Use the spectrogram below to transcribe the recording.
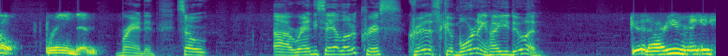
Oh, Brandon. Brandon. So, uh, Randy, say hello to Chris. Chris, good morning. How you doing? Good. How are you, Randy?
